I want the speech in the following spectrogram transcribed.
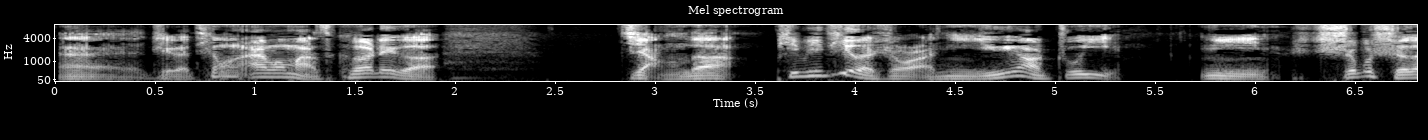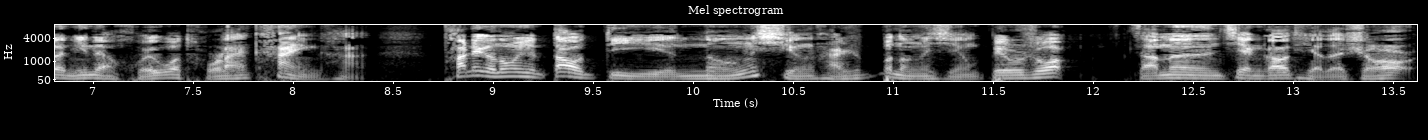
哎，这个听完埃隆·马斯克这个讲的 PPT 的时候啊，你一定要注意，你时不时的你得回过头来看一看，他这个东西到底能行还是不能行。比如说。咱们建高铁的时候，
